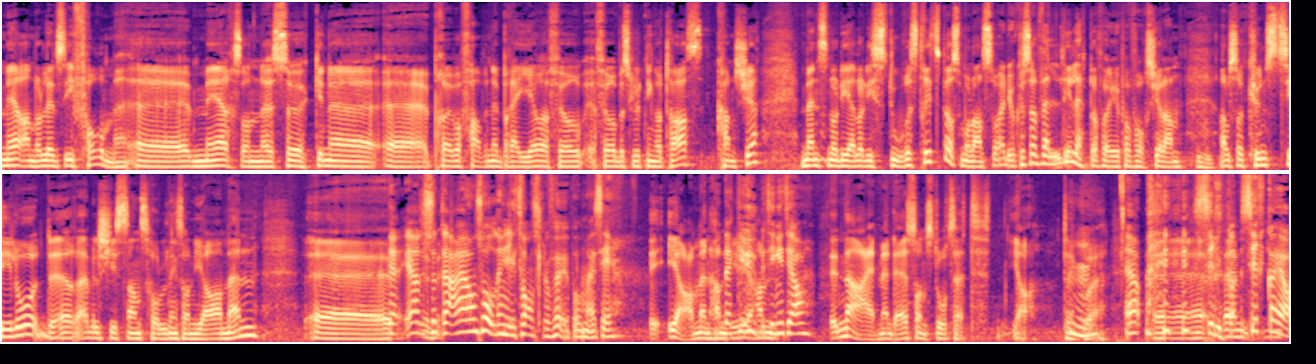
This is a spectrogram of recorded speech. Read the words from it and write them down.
mer annerledes i form. Eh, mer sånn søkende, prøve å favne bredere før, før, beslutninger tas, kanskje. Mens når det gjelder de store stridsspørsmålene, så er det jo ikke så veldig lett å få øye på forskjellene. Mm. Altså kunstsilo, der er vel Skissans holdning sånn ja, men. Eh, ja, så Der er hans holdning litt vanskelig å få øye på, må jeg si. Ja, men han, det er ikke ubetinget ja? Nei, men det er sånn stort sett ja tenker mm. jeg. Ja. Eh, cirka, cirka, ja.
